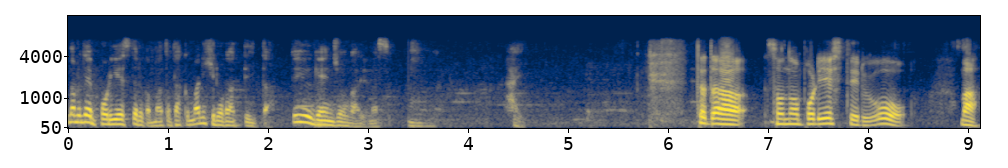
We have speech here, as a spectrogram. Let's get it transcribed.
なのでポリエステルが瞬く間に広がっていたという現状があります。はい。ただ、そのポリエステルを、まあ、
